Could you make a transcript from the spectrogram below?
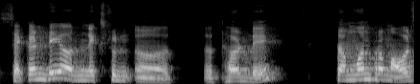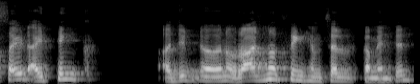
second day or next to uh, third day someone from our side i think Ajit, uh, no rajnath singh himself commented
